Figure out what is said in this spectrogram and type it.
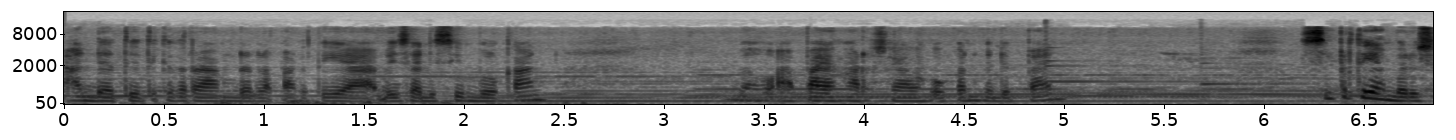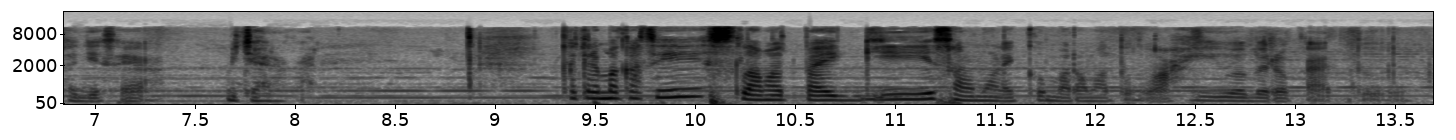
ada titik terang dalam arti ya bisa disimpulkan bahwa apa yang harus saya lakukan ke depan seperti yang baru saja saya bicarakan. Terima kasih. Selamat pagi. Assalamualaikum warahmatullahi wabarakatuh.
